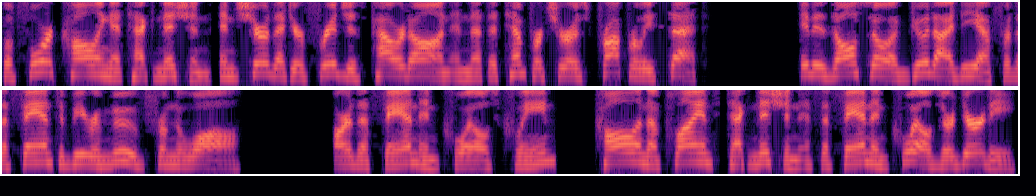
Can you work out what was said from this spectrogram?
Before calling a technician, ensure that your fridge is powered on and that the temperature is properly set. It is also a good idea for the fan to be removed from the wall. Are the fan and coils clean? Call an appliance technician if the fan and coils are dirty.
